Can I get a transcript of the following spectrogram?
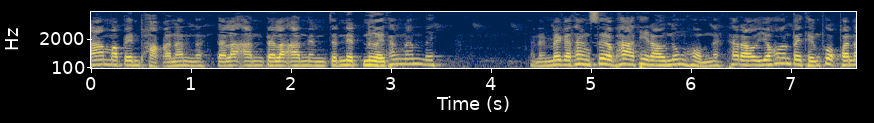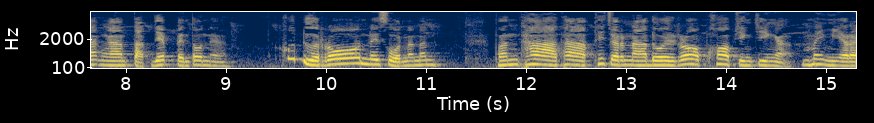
น้ำมาเป็นผักอันนั้นนะแต่ละอันแต่ละอันมันจะเหน็ดเหนื่อยทั้งนั้นเลย นะแม้กระทั่งเสื้อผ้าที่เรานุ่งห่มนะถ้าเราย้อนไปถึงพวกพนักงานตัดเย็บเป็นต้นเนี่ยเขาเดือดร้อนในส่วนนั้นนั้นพราะถ้าถ้าพิจารณาโดยรอบครอบจริง ๆอะไม่มีอะไร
